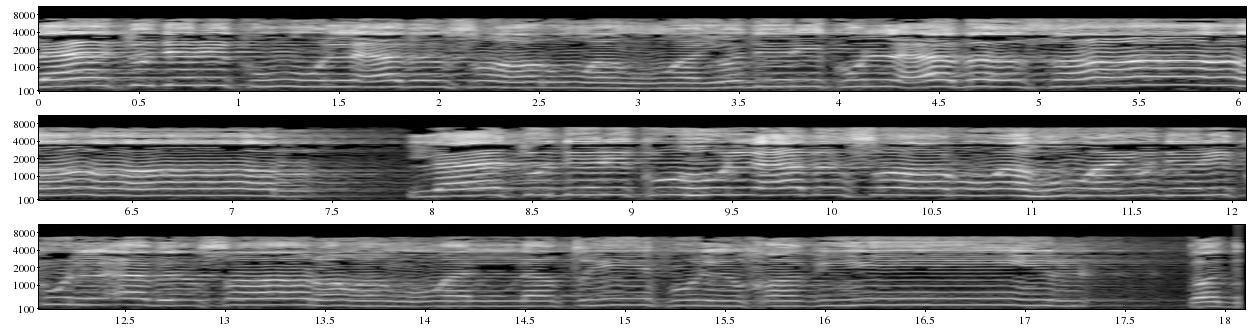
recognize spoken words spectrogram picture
لا تدركه الأبصار وهو يدرك الأبصار. لا تدركه الأبصار وهو يدرك الأبصار وهو اللطيف الخبير. قد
